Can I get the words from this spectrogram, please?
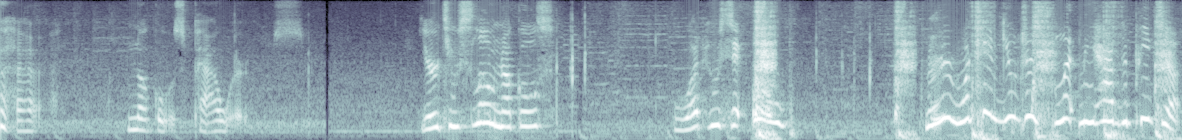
Oh! Knuckles powers. You're too slow, Knuckles. What? Who said? Oh! Why can't you just let me have the pizza?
